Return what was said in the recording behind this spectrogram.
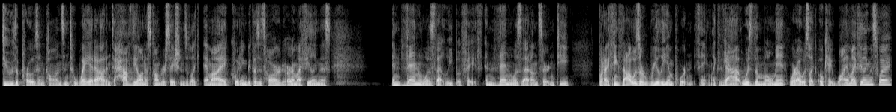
do the pros and cons and to weigh it out and to have the honest conversations of like, am I quitting because it's hard or am I feeling this? And then was that leap of faith. And then was that uncertainty. But I think that was a really important thing. Like Yeah. that was the moment where I was like, okay, why am I feeling this way?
